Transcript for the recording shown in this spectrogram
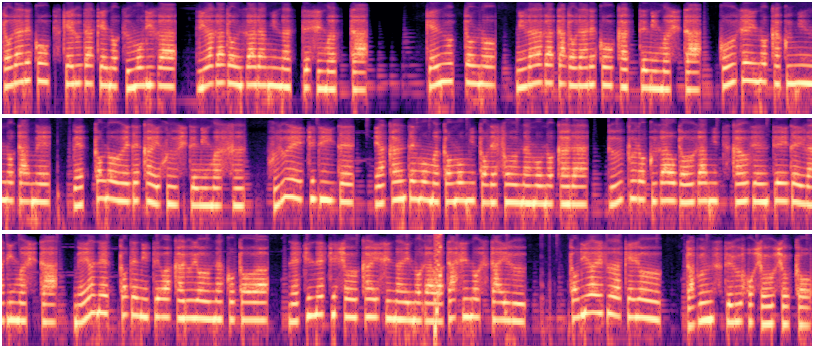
ドラレコをつけるだけのつもりが、リアがドン柄になってしまった。ケンウッドの、ミラー型ドラレコを買ってみました。構成の確認のため、ベッドの上で開封してみます。フル HD で、夜間でもまともに撮れそうなものから、ループ録画を動画に使う前提で選びました。目やネットで見てわかるようなことは、ネチネチ紹介しないのが私のスタイル。とりあえず開けよう。多分捨てる保証書と、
